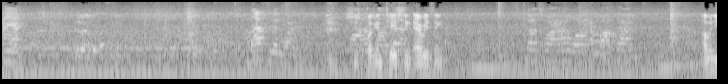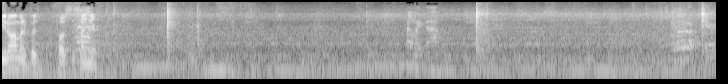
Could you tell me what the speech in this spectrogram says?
Eh. That's a good one. She's fucking tasting everything. That's why I wanna fuck that. I'm, you know, I'm gonna put, post this on your. I like that. What up, Carrie?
